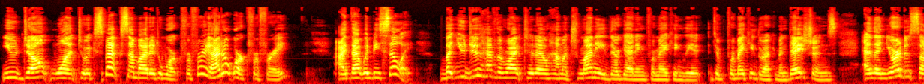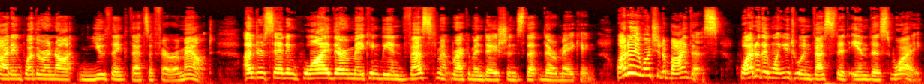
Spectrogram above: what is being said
You don't want to expect somebody to work for free. I don't work for free. I, that would be silly. But you do have the right to know how much money they're getting for making the to, for making the recommendations, and then you're deciding whether or not you think that's a fair amount. Understanding why they're making the investment recommendations that they're making. Why do they want you to buy this? Why do they want you to invest it in this way?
